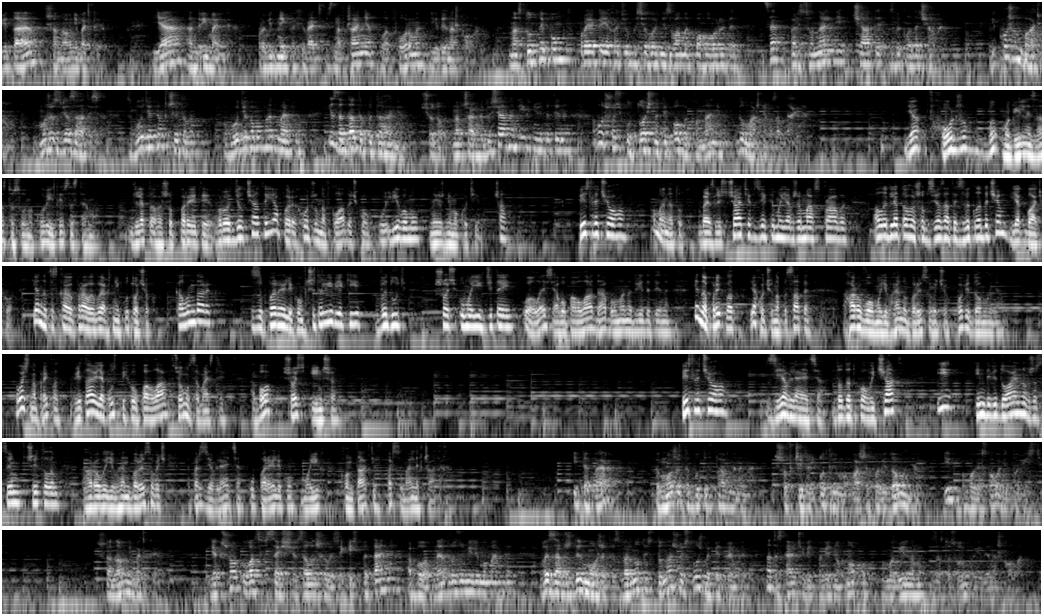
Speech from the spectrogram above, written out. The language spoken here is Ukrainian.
Вітаю, шановні батьки. Я Андрій Мельник, провідний фахівець із навчання платформи Єдина школа. Наступний пункт, про який я хотів би сьогодні з вами поговорити, це персональні чати з викладачами. І кожен батько може зв'язатися з будь-яким вчителем по будь-якому предмету і задати питання щодо навчальних досягнень їхньої дитини або щось уточнити по виконанню домашнього завдання. Я входжу в мобільний застосунок увійти в систему. Для того, щоб перейти в розділ чати, я переходжу на вкладочку у лівому нижньому куті чат. Після чого у мене тут безліч чатів, з якими я вже мав справи. Але для того, щоб зв'язатись з викладачем, як батько, я натискаю правий верхній куточок календарик з переліком вчителів, які ведуть щось у моїх дітей, у Олесі або Павла, да, бо у мене дві дитини. І, наприклад, я хочу написати Гаровому Євгену Борисовичу повідомлення. Ось, наприклад, вітаю як успіхи у Павла в цьому семестрі, або щось інше. Після чого з'являється додатковий чат, і індивідуально вже з цим вчителем Гаровий Євген Борисович тепер з'являється у переліку моїх контактів в персональних чатах. І тепер ви можете бути впевненими, що вчитель отримав ваше повідомлення і обов'язково відповість. Шановні батьки, якщо у вас все ще залишились якісь питання або незрозумілі моменти, ви завжди можете звернутися до нашої служби підтримки, натискаючи відповідну кнопку в мобільному застосунку Єдина школа.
